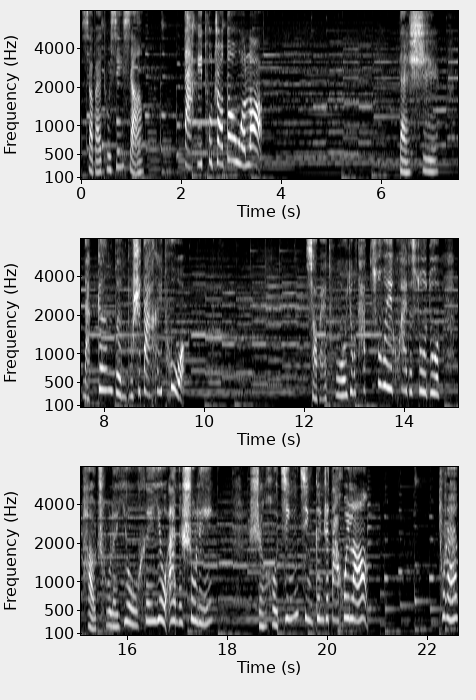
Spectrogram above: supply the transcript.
小白兔心想。大黑兔找到我了，但是那根本不是大黑兔。小白兔用它最快的速度跑出了又黑又暗的树林，身后紧紧跟着大灰狼。突然，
